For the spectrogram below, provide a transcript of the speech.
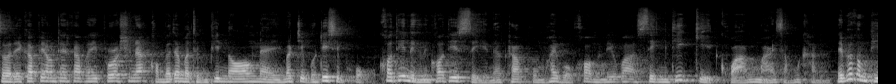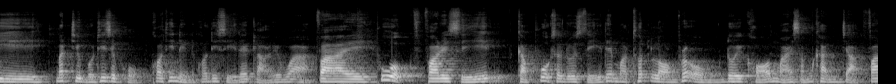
สวัสดีครับพี่น้องท่านครับวันนี้พระชนะของพระเจ้ามาถึงพี่น้องในมัทธิวบทที่ 16 ข้อที่1ถึงข้อที่ 4 นะครับ ผมให้หัวข้อมันนี้ว่าสิ่งที่กีดขวางหมายสำคัญ ในพระคัมภีร์มัทธิวบทที่ 16 ข้อที่1ถึงข้อที่ 4 ได้กล่าวไว้ว่าฝ่ายพวกฟาริสีกับพวกซาดูสีได้มาทดลองพระองค์ โดยขอหมายสำคัญจากฟ้า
